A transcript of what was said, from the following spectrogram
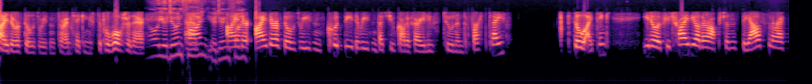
Either of those reasons. Sorry, I'm taking a sip of water there. Oh, you're doing Um, fine. you're doing either fine. either of those reasons could be the reason that you've got a very loose stool in the first place. So I think, you know, if you try the other options, the Alflorex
